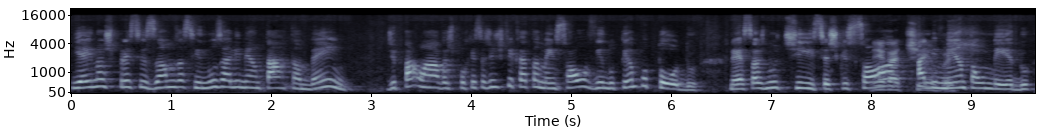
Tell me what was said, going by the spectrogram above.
E aí nós precisamos, assim, nos alimentar também de palavras, porque se a gente ficar também só ouvindo o tempo todo né, essas notícias que só Negativas. alimentam o medo,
